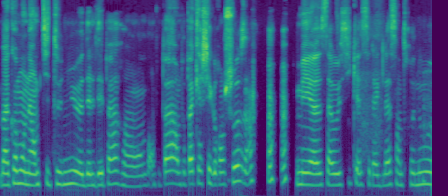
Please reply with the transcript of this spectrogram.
bah, comme on est en petite tenue dès le départ, on, ne peut pas, on peut pas cacher grand chose. Hein. Mais ça a aussi cassé la glace entre nous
